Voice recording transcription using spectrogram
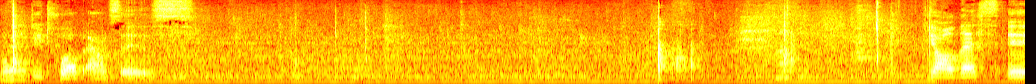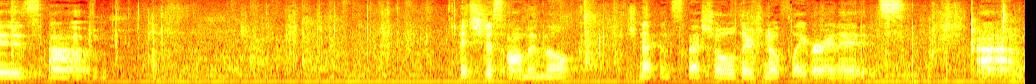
we're gonna do 12 ounces. Y'all, this is, um, it's just almond milk nothing special. There's no flavor in it. Um,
